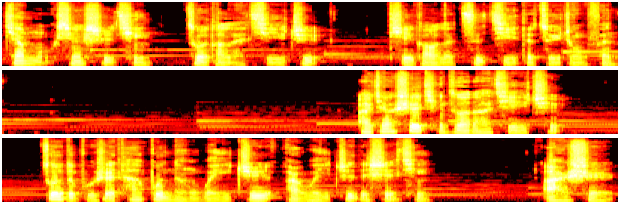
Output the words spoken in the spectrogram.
将某些事情做到了极致，提高了自己的最终分。而将事情做到极致，做的不是他不能为之而为之的事情，而是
